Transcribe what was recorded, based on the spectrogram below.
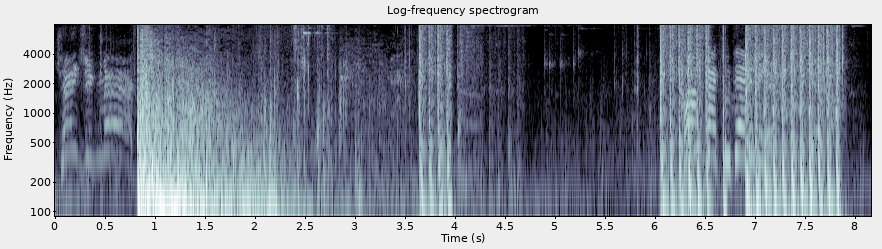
Changing mag! Contact with enemy.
